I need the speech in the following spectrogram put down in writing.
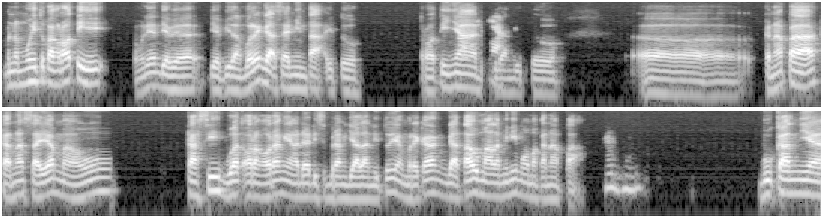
menemui tukang roti. Kemudian dia dia bilang, boleh nggak saya minta itu rotinya? Dia bilang gitu. E, kenapa? Karena saya mau kasih buat orang-orang yang ada di seberang jalan itu yang mereka nggak tahu malam ini mau makan apa. Mhm. Bukannya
